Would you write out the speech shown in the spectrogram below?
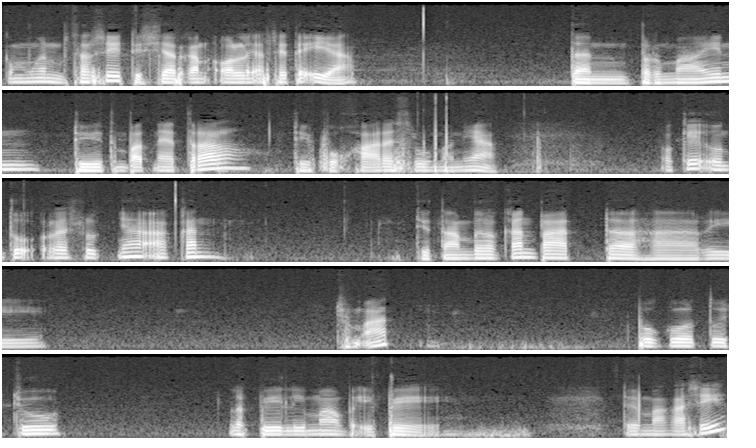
Kemungkinan besar sih disiarkan oleh RCTI ya. Dan bermain di tempat netral di Bukares Rumania. Oke untuk resultnya akan ditampilkan pada hari Jumat pukul 7 lebih 5 WIB terima kasih.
